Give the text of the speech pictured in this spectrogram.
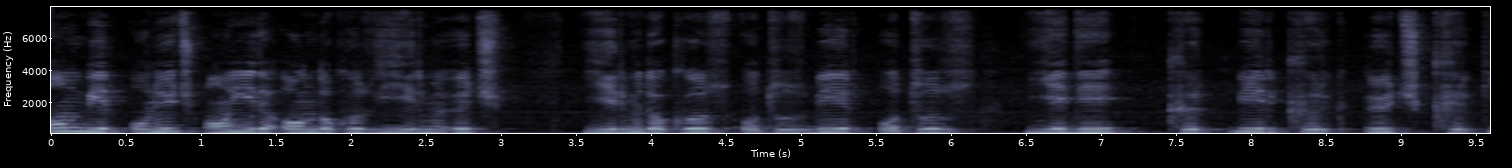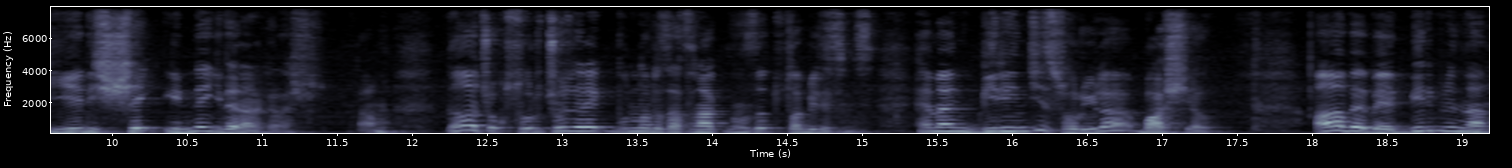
11, 13, 17, 19, 23, 29, 31, 37, 41, 43, 47 şeklinde gider arkadaşlar. Tamam? Daha çok soru çözerek bunları zaten aklınızda tutabilirsiniz. Hemen birinci soruyla başlayalım. A ve B birbirinden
